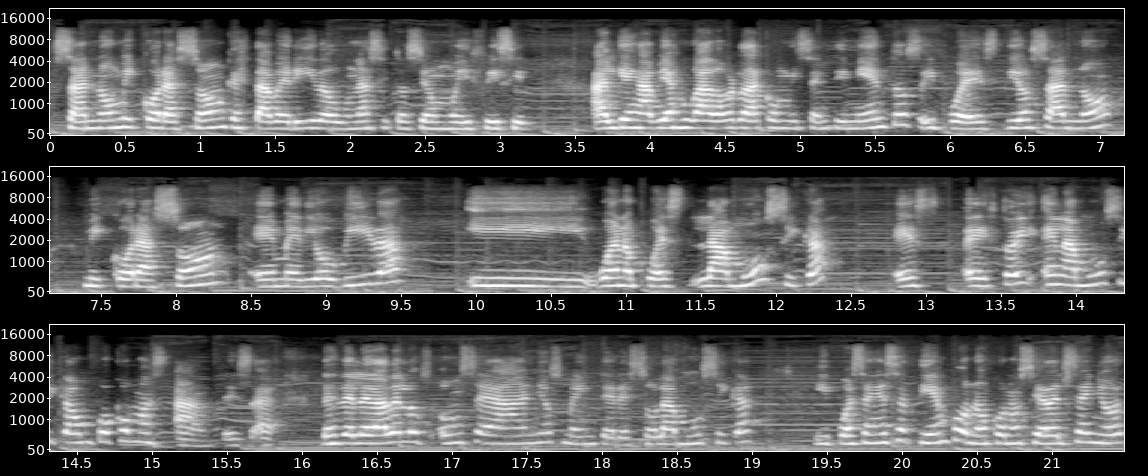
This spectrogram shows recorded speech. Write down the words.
sanó mi corazón que estaba herido, una situación muy difícil. Alguien había jugado, ¿verdad?, con mis sentimientos y pues Dios sanó mi corazón, eh, me dio vida y bueno, pues la música estoy en la música un poco más antes. Ah, desde la edad de los 11 años me interesó la música y pues en ese tiempo no conocía del Señor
